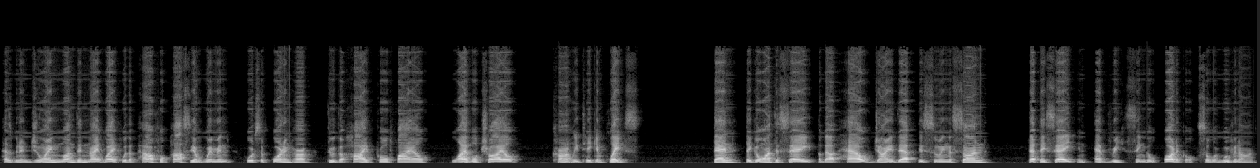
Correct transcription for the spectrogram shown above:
has been enjoying London nightlife with a powerful posse of women who are supporting her through the high-profile libel trial currently taking place. Then they go on to say about how Johnny Depp is suing the Sun, that they say in every single article. So we're moving on.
